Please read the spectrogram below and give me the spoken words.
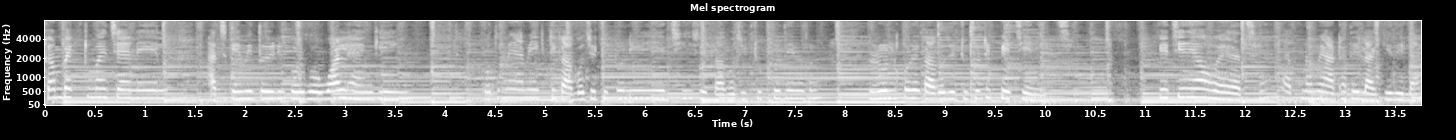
Welcome back to my channel আজকে আমি তৈরি করব ওয়াল হ্যাঙ্গিং প্রথমে আমি একটি কাগজের টুকরো নিয়ে নিয়েছি। সেই কাগজের টুকরো দিয়ে এখন রোল করে কাগজের টুকরোটি পেঁচিয়ে নিচ্ছি। পেঁচিয়ে নেওয়া হয়ে গেছে। এখন আমি আঠা দিয়ে লাগিয়ে দিলাম।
